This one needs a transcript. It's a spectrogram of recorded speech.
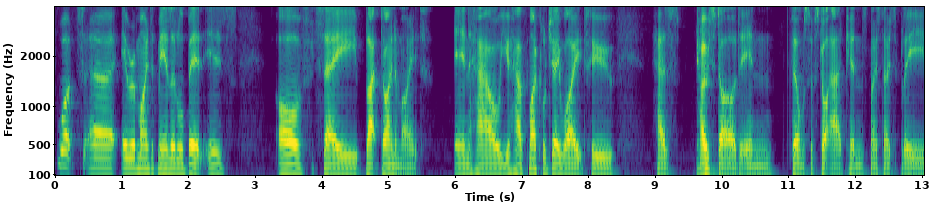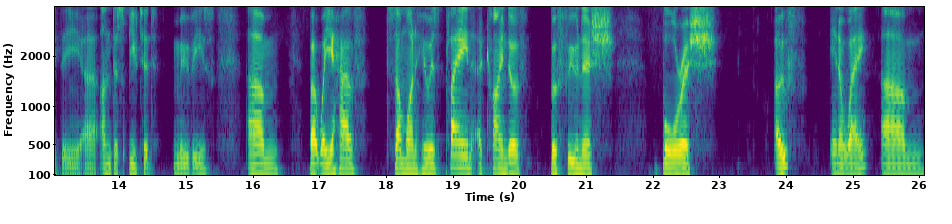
what uh, it reminded me a little bit is of, say, Black Dynamite, in how you have Michael Jai White, who has co starred in films with Scott Adkins, most notably the uh, Undisputed movies, um, but where you have someone who is playing a kind of buffoonish, boorish oaf in a way, um,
